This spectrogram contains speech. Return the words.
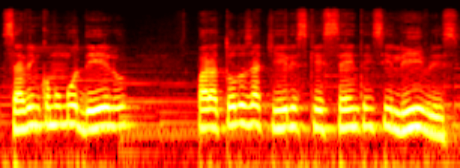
servem como modelo para todos aqueles que sentem-se livres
